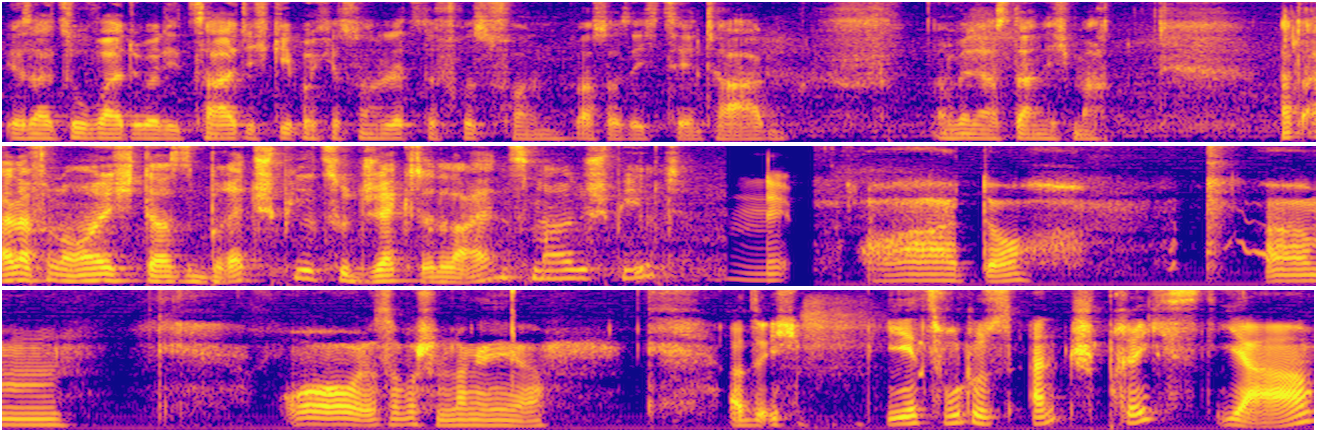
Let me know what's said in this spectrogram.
Ihr seid so weit über die Zeit, ich gebe euch jetzt noch eine letzte Frist von, was weiß ich, zehn Tagen. Und wenn er es dann nicht macht. Hat einer von euch das Brettspiel zu Jacked Alliance mal gespielt? Nee. Oh, doch. Ähm. Oh, das ist aber schon lange her. Also ich, jetzt wo du es ansprichst, ja.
